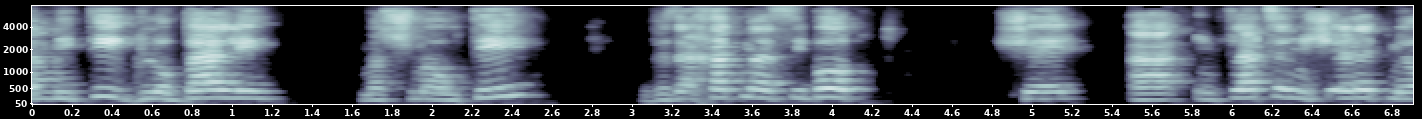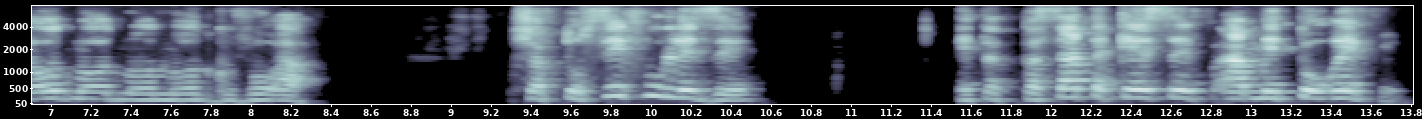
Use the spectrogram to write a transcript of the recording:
אמיתי, גלובלי, משמעותי, וזה אחת מהסיבות שהאינפלציה נשארת מאוד מאוד מאוד מאוד גבוהה. עכשיו תוסיפו לזה את הדפסת הכסף המטורפת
